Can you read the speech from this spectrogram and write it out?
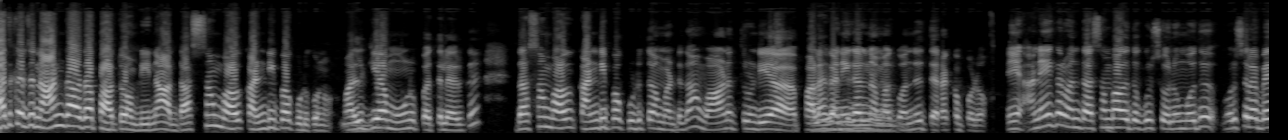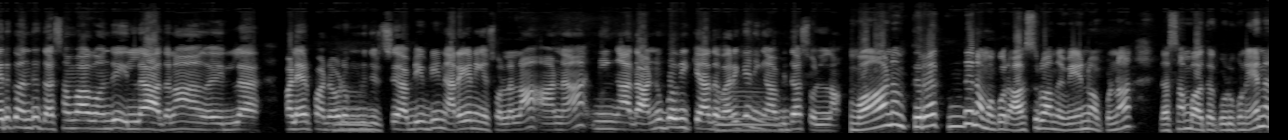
அதுக்கடுத்து நான்காவதா பார்த்தோம் அப்படின்னா தசம் பாகம் கண்டிப்பா கொடுக்கணும். மல்கியா மூணு பத்துல இருக்கு. தசம் பாகம் கண்டிப்பா கொடுத்தா மட்டும்தான் வானத்தினுடைய பலகணிகள் நமக்கு வந்து திறக்கப்படும். அநேகர் வந்து தசம்பாகத்தை குறித்து சொல்லும்போது ஒரு சில பேருக்கு வந்து தசம்பாகம் வந்து இல்ல அதெல்லாம் இல்ல பழையற்பாடோட. முடிஞ்சிருச்சு. அப்படி இப்படி நிறைய நீங்க சொல்லலாம். ஆனா நீங்க அதை அனுபவிக்காத வரைக்கும் நீங்க. அப்படிதான் சொல்லலாம். வானம் திறந்து நமக்கு ஒரு ஆசீர்வாதம் வேணும் அப்படின்னா தசம்பாவத்தை கொடுக்கணும். ஏன்னா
